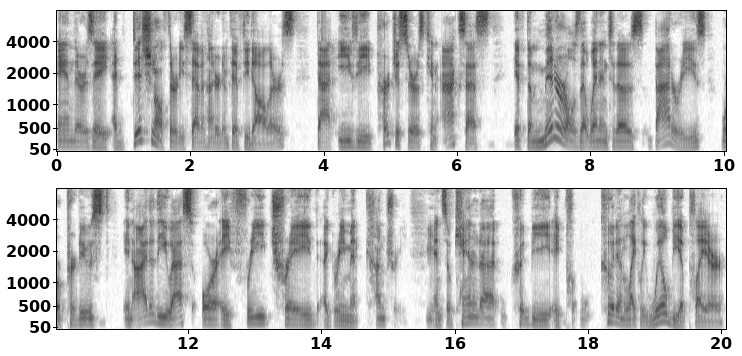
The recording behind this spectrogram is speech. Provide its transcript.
And there's a additional $3,750 that EV purchasers can access if the minerals that went into those batteries were produced in either the US or a free trade agreement country. Mm. And so Canada could be a could and likely will be a player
